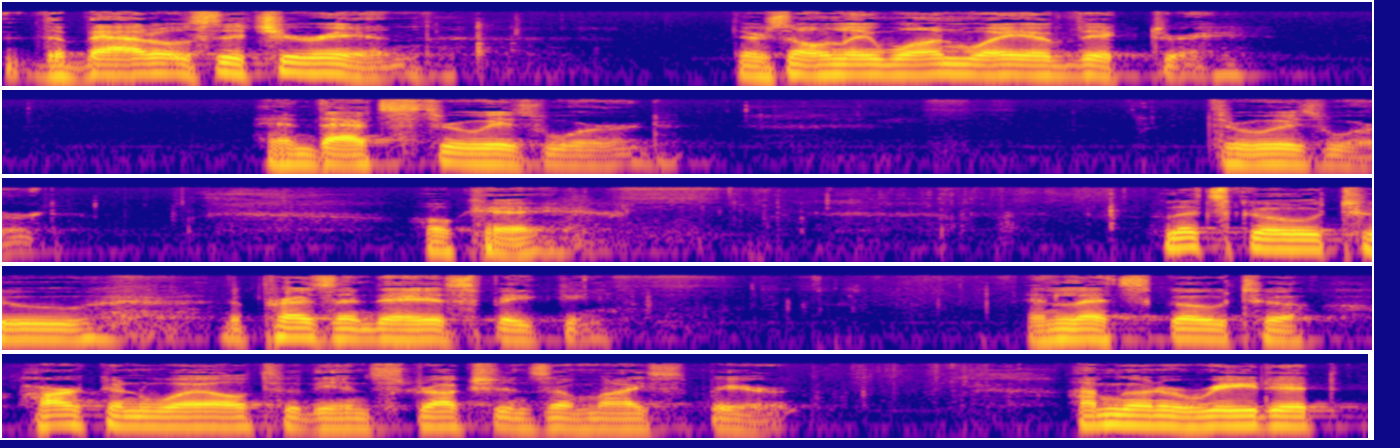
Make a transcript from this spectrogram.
The battles that you're in, there's only one way of victory, and that's through His Word. Through His Word. Okay. Let's go to the present day of speaking. And let's go to hearken well to the instructions of my spirit. I'm going to read it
